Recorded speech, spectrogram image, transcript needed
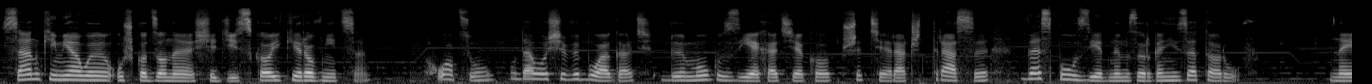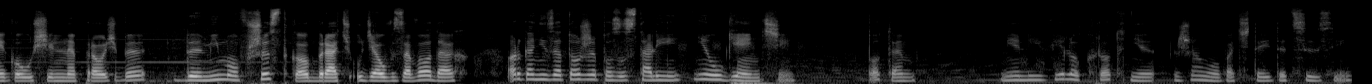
Sanki miały uszkodzone siedzisko i kierownicę. Chłopcu udało się wybłagać, by mógł zjechać jako przecieracz trasy wespół z jednym z organizatorów. Na jego usilne prośby, by mimo wszystko brać udział w zawodach, organizatorzy pozostali nieugięci. Potem mieli wielokrotnie żałować tej decyzji.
